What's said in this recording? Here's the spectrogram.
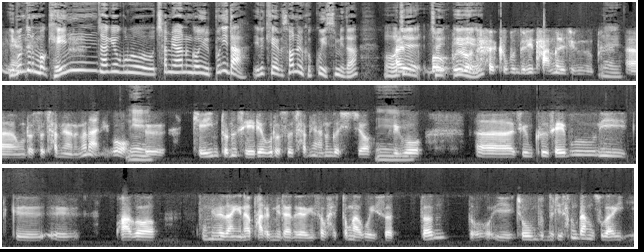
네. 이분들은 뭐 개인 자격으로 참여하는 거일 뿐이다 이렇게 선을 긋고 있습니다. 어, 어제 아니, 뭐 저희 물론 예, 그분들이 당을 지금 네. 어, 으로서 참여하는 건 아니고 예. 그 개인 또는 세력으로서 참여하는 것이죠. 예. 그리고 어, 지금 그 세 분이 그 어, 과거 국민의당이나 바른미래당에서 활동하고 있었 던 또 이 좋은 분들이 상당수가 이-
